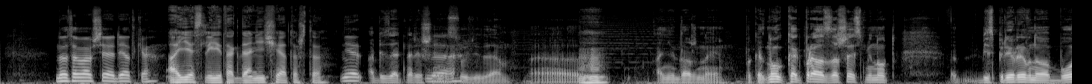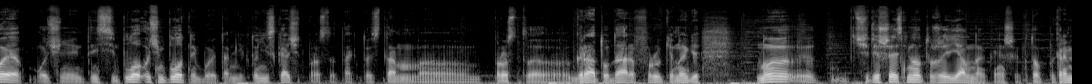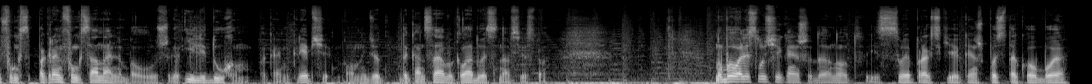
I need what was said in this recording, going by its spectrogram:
Но это вообще редко. А если и тогда ничья, то что? Нет, Обязательно решение Да. судей, да. Э, Ага. Они должны показать. Ну, как правило, за 6 минут беспрерывного боя, очень интенсив, пло- очень плотный бой, там никто не скачет просто так. То есть там э, просто град ударов, руки, ноги. Но э, через 6 минут уже явно, конечно, кто, по крайней, функци- по крайней мере, функционально был лучше. Или духом, по крайней мере, крепче. Он идет до конца, выкладывается на все сто. Ну, бывали случаи, конечно, да, но вот из своей практики, конечно, после такого боя,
